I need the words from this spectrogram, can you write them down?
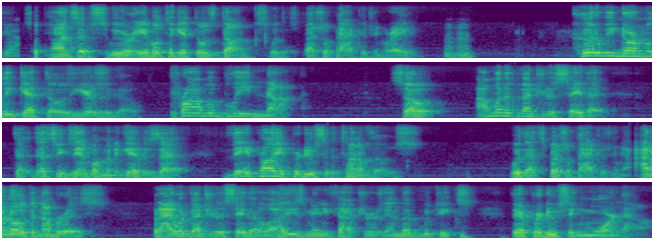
Yeah. So concepts, we were able to get those dunks with the special packaging, right? Mm-hmm. Could we normally get those years ago? Probably not. So I'm going to venture to say that, that that's the example I'm going to give is that they probably produced a ton of those with that special packaging. I don't know what the number is, but I would venture to say that a lot of these manufacturers and the boutiques they're producing more now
